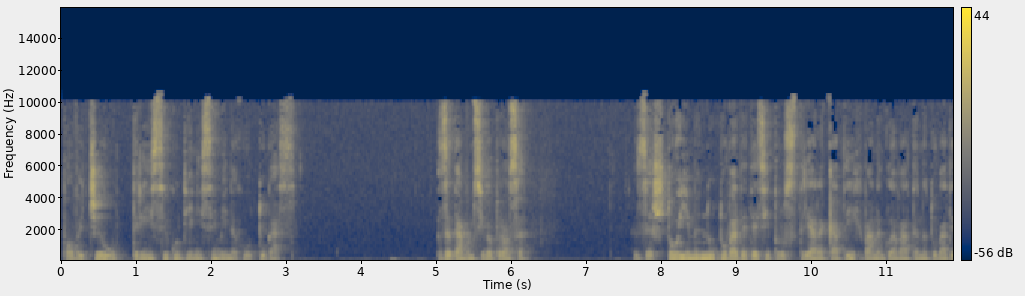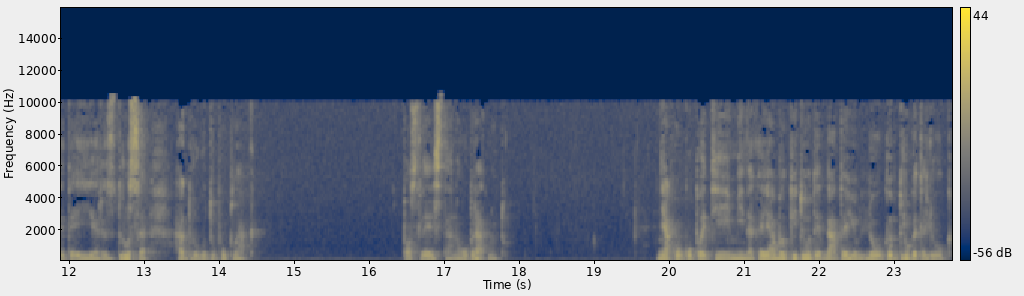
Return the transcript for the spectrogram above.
Повече от 30 години се минаха от тогас. Задавам си въпроса. Защо именно това дете си простря ръката и хвана главата на това дете и я раздруса, а другото поплака? После е станало обратното. Няколко пъти минаха ябълките от едната люлка в другата люлка.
